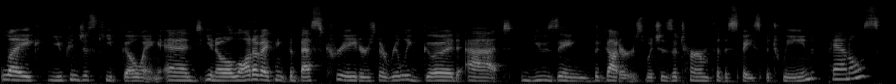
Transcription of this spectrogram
like you can just keep going and you know a lot of i think the best creators they're really good at using the gutters which is a term for the space between panels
